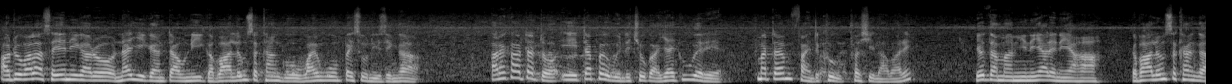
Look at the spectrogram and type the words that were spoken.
အော်တိုဘာလ10ရက်နေ့ကတော့နတ်ရီကန်တောင်နီးကဘာလုံးစခန်းကိုဝိုင်းဝန်းပိတ်ဆို့နေစဉ်ကအရခတပ်တော် A တပ်ဖွဲ့ဝင်တချို့ကရိုက်ကူးခဲ့တဲ့မှတ်တမ်းဖိုင်တစ်ခုထွက်ရှိလာပါတယ်ရုပ်သံမှမြင်နေရတဲ့နေရာဟာကဘာလုံးစခန်းက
